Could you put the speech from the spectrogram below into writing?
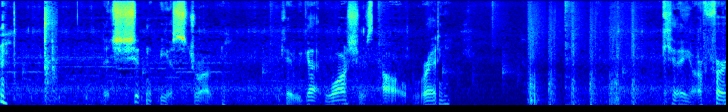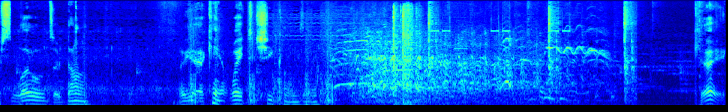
Mm. That shouldn't be a struggle. Okay, we got washers already. Okay, our first loads are done. Oh yeah, I can't wait till she comes in. Okay.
